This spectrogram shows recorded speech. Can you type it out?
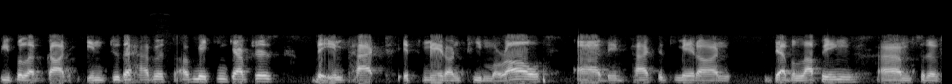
people have got into the habit of making captures, the impact it's made on team morale, uh, the impact it's made on developing um, sort of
